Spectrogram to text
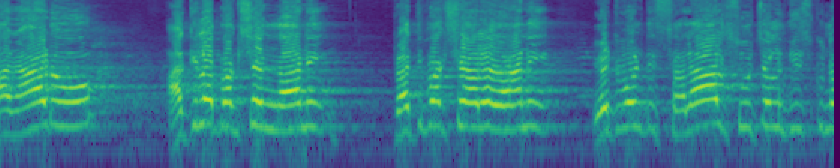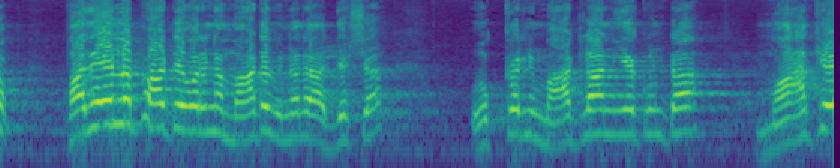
ఆనాడు అఖిల పక్షం కానీ ప్రతిపక్షాలు కానీ ఎటువంటి సలహాలు సూచనలు తీసుకున్న పదేళ్ళ పాటు ఎవరైనా మాట విన్నారా అధ్యక్ష? ఒక్కరిని మాట్లాడనీయకుండా మాకే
